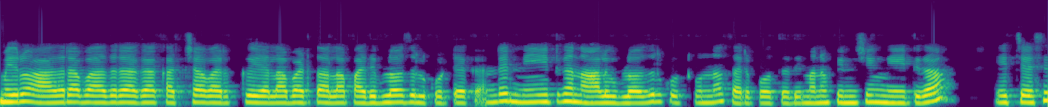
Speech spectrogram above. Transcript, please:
మీరు ఆదరా బాదరాగా కచ్చా వర్క్ ఎలా పడితే అలా పది బ్లౌజులు కుట్టే కంటే నీట్‌గా నాలుగు బ్లౌజులు కుట్టుకున్నా సరిపోతుంది మనం ఫినిషింగ్ నీట్‌గా ఇచ్చేసి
